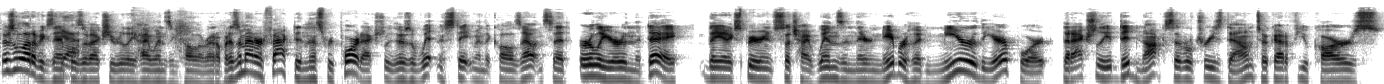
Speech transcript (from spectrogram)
There's a lot of examples Yeah. of actually really high winds in Colorado. But as a matter of fact, in this report, actually, there's a witness statement that calls out and said earlier in the day they had experienced such high winds in their neighborhood near the airport that actually it did knock several trees down, took out a few cars'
